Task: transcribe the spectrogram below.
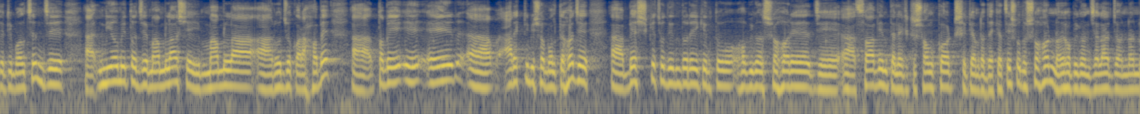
যেটি বলছেন যে নিয়মিত যে মামলা, সেই মামলা রুজু করা হবে। তবে এর আরেকটি বিষয় বলতে হয় যে বেশ কিছুদিন ধরেই কিন্তু হবিগঞ্জ শহরে যে সয়াবিন তেলের একটি সংকট, সেটি আমরা দেখেছি। শুধু শহর নয়, হবিগঞ্জ জেলার যে অন্যান্য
